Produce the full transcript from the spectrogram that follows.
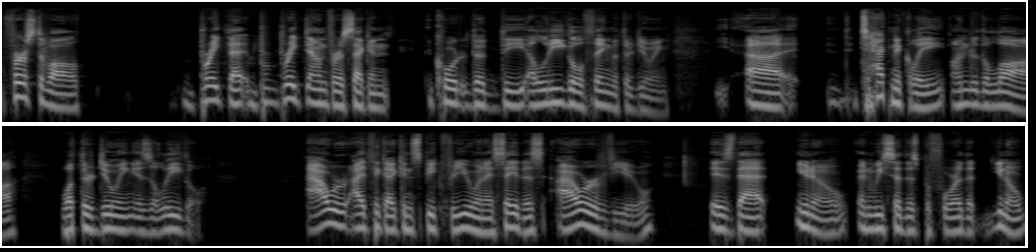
first of all, break that break down for a second. Quote the the illegal thing that they're doing. Uh, technically, under the law, what they're doing is illegal. Our, I think I can speak for you when I say this. Our view is that you know, and we said this before that you know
